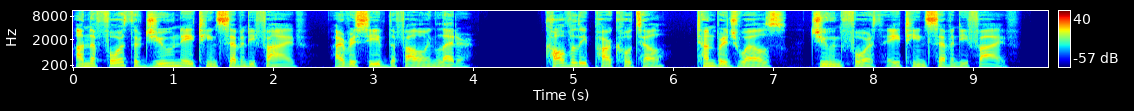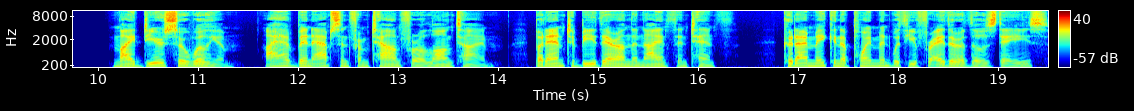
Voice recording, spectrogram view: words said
On the 4th of June 1875, I received the following letter Calverley Park Hotel, Tunbridge Wells, June 4, 1875. My dear Sir William, I have been absent from town for a long time, but am to be there on the 9th and 10th. Could I make an appointment with you for either of those days?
